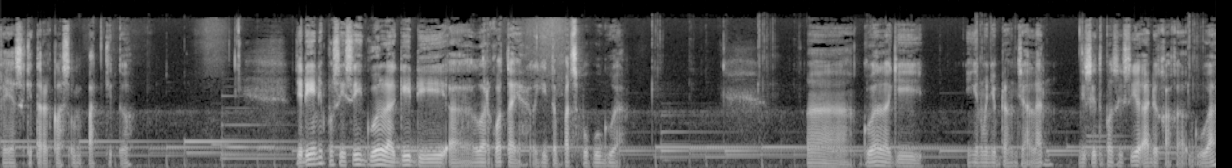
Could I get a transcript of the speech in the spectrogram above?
kayak sekitar kelas 4 gitu jadi ini posisi gue lagi di uh, luar kota ya lagi tempat sepupu gue. Uh, gue lagi ingin menyeberang jalan. Di situ posisi ada kakak gua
